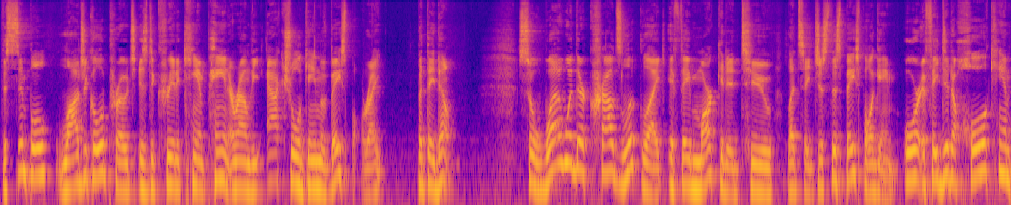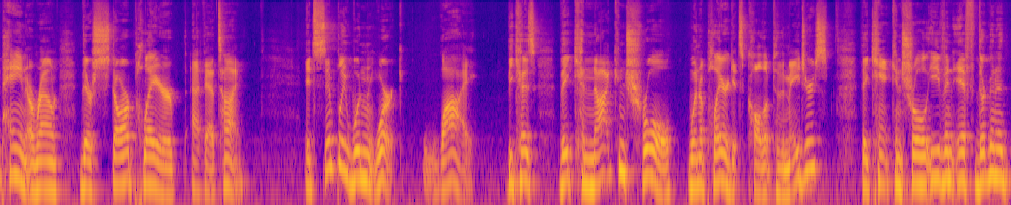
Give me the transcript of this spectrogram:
The simple, logical approach is to create a campaign around the actual game of baseball, right? But they don't. So, what would their crowds look like if they marketed to, let's say, just this baseball game, or if they did a whole campaign around their star player at that time? It simply wouldn't work. Why? Because they cannot control when a player gets called up to the majors. They can't control even if they're going to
